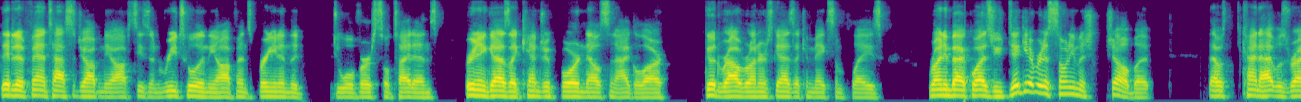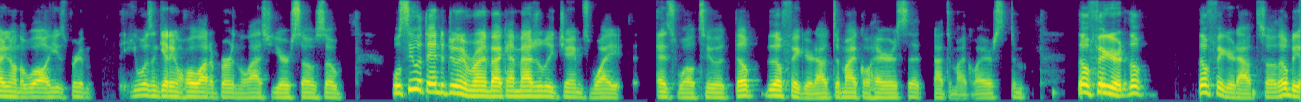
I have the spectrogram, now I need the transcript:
they did a fantastic job in the offseason, retooling the offense, bringing in the dual versatile tight ends, bringing in guys like Kendrick Bourne, Nelson Agholor, good route runners, guys that can make some plays. Running back wise, you did get rid of Sony Michel, but that was kind of was writing on the wall. He was pretty he wasn't getting a whole lot of burn in the last year or so. So we'll see what they end up doing running back. I imagine it'll be James White as well too. They'll they'll figure it out. DeMichael Harris, uh, not DeMichael Harris. They'll figure it. They'll they'll figure it out. So they'll be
